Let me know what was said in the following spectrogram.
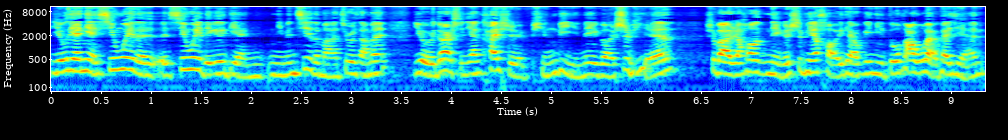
有点点欣慰的呃欣慰的一个点，你们记得吗？就是咱们有一段时间开始评比那个视频，是吧？然后哪个视频好一点，我给你多发五百块钱，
